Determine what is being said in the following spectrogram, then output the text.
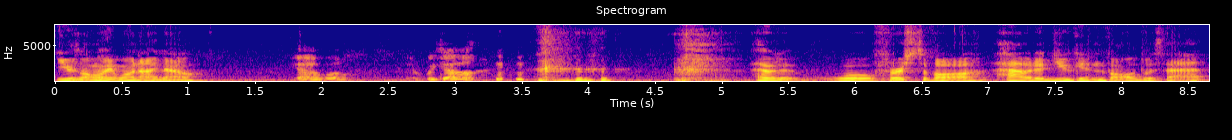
You're the only one I know. Yeah, well, there we go. How did, well, first of all, how did you get involved with that?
